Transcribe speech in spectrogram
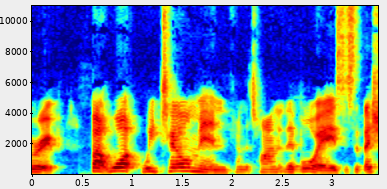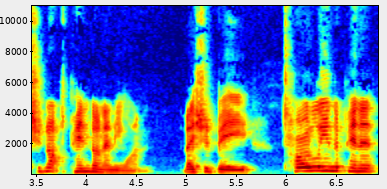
group. But what we tell men from the time that they're boys is that they should not depend on anyone. They should be totally independent,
